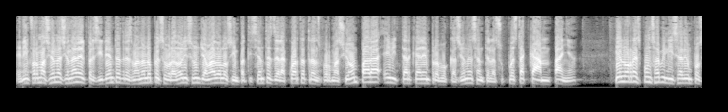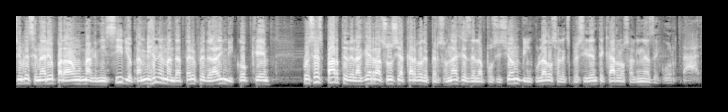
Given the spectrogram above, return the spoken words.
En información nacional, el presidente Andrés Manuel López Obrador hizo un llamado a los simpatizantes de la Cuarta Transformación para evitar caer en provocaciones ante la supuesta campaña que lo responsabiliza de un posible escenario para un magnicidio. También el mandatario federal indicó que pues es parte de la guerra sucia a cargo de personajes de la oposición vinculados al expresidente Carlos Salinas de Gortari.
